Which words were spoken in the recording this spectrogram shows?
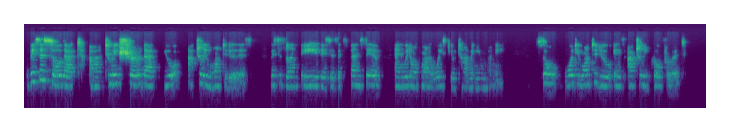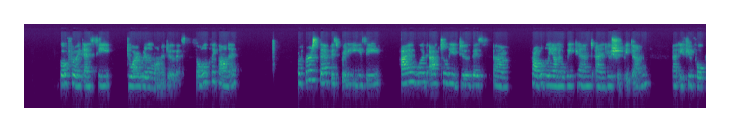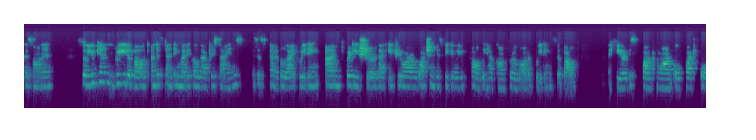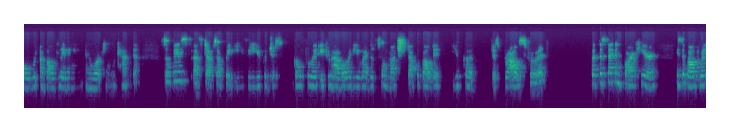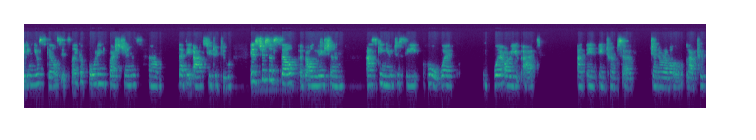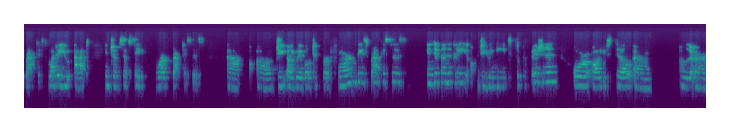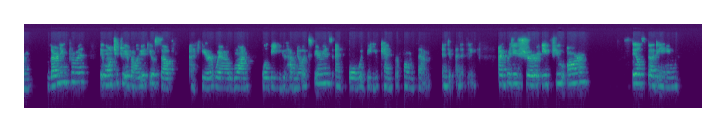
this is so that uh, to make sure that you actually want to do this. This is lengthy, this is expensive, and we don't want to waste your time and your money. So what you want to do is actually go through it. Go through it and see, do I really want to do this? So we'll click on it. The first step is pretty easy. I would actually do this um, probably on a weekend and you should be done uh, if you focus on it. So you can read about understanding medical laboratory science. This is kind of a live reading. I'm pretty sure that if you are watching this video, you probably have gone through a lot of readings about here is part one or part four about living and working in Canada. So these uh, steps are pretty easy. You could just go through it. If you have already read so much stuff about it, you could just browse through it. But the second part here is about rating your skills. It's like a 14 questions um, that they ask you to do. It's just a self-evaluation asking you to see, oh, where, where are you at, in, in terms of general laboratory practice? What are you at in terms of safe work practices? Uh, uh, do, are you able to perform these practices independently? Do you need supervision or are you still um, learn, learning from it? They want you to evaluate yourself here where one will be you have no experience and four would be you can perform them independently. I'm pretty sure if you are still studying,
